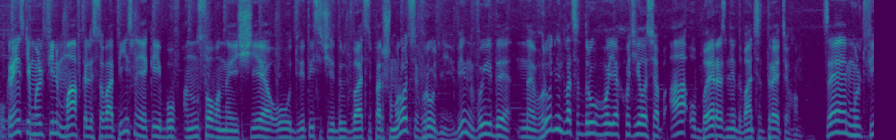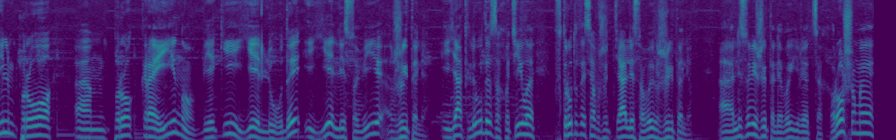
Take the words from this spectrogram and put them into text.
Український мультфільм Мавка лісова пісня, який був анонсований ще у 2021 році, в грудні. Він вийде не в грудні 22-го, як хотілося б, а у березні 23-го. Це мультфільм про, ем, про країну, в якій є люди і є лісові жителі. І як люди захотіли втрутитися в життя лісових жителів. Е, Лісові жителі виявляться хорошими,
